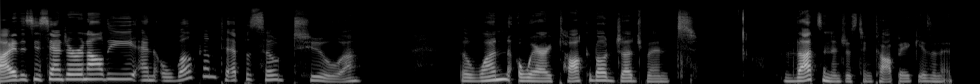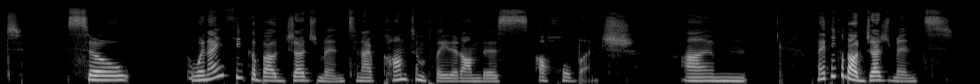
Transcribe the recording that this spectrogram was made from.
Hi, this is Sandra Rinaldi, and welcome to episode two, the one where I talk about judgment. That's an interesting topic, isn't it? So, when I think about judgment, and I've contemplated on this a whole bunch, um, when I think about judgment,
